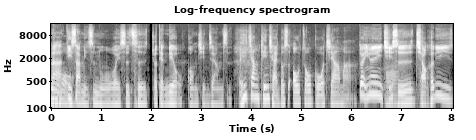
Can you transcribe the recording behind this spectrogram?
那第三名是挪威，是吃九点六公斤这样子。哎，这样听起来都是欧洲国家嘛？对，因为其实巧克力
